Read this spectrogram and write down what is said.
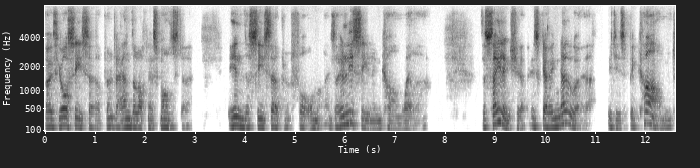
both your sea serpent and the Loch Ness monster in the sea serpent form is only seen in calm weather. The sailing ship is going nowhere. It is becalmed.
